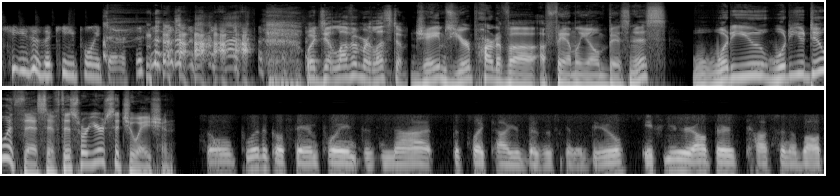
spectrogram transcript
Cheese is a key point there. Would you love him or list him? James, you're part of a, a family owned business. What do you what do you do with this if this were your situation? So, political standpoint does not reflect how your business is going to do. If you're out there cussing about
